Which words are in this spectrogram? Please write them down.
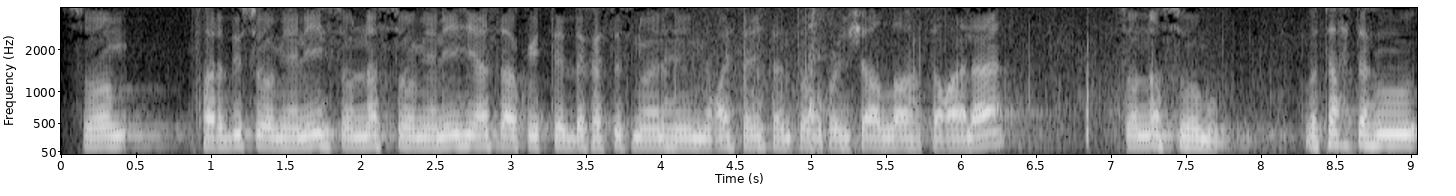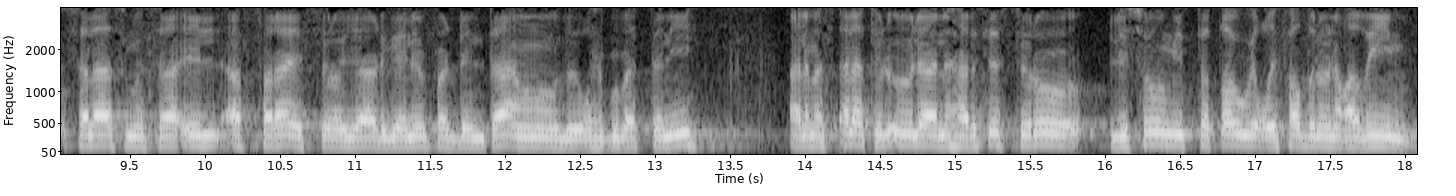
صوم فرد صوم يعني سنة الصوم يعني أساكو إتدك السسن وينهن نعيت نهتن توبكو إن شاء الله تعالى. سنة الصوم وتحته ثلاث مسائل. أفراء السرو يارجين فردنتا. أما موضوعه قبتني المسألة الأولى نهر سسرو لصوم التطوع فضل عظيم.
